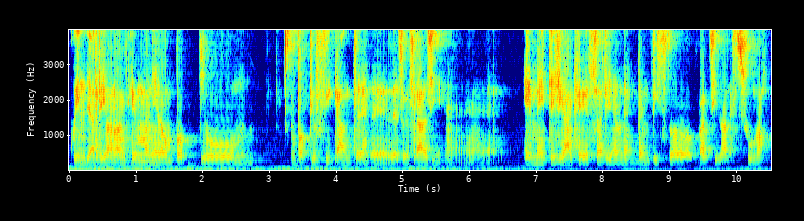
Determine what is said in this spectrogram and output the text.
Quindi arrivano anche in maniera un po' più, un po più ficcante le, le sue frasi. Eh, e metteci anche che Sarri non è ben visto quasi da nessuno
